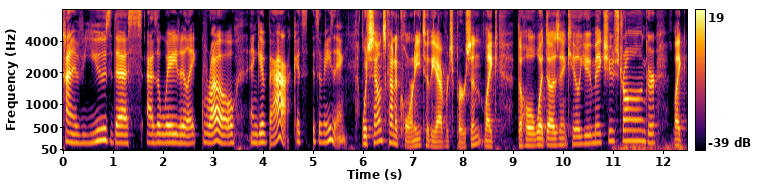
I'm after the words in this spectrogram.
kind of use this as a way to like grow and give back it's it's amazing which sounds kind of corny to the average person like the whole what doesn't kill you makes you stronger like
